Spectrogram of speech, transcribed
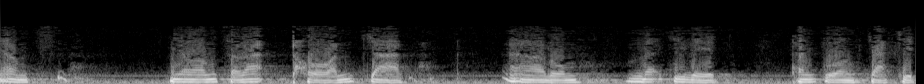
ย่อมยอมสละถอนจากอารมณ์และกิเลสทั้งปวงจากจิต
